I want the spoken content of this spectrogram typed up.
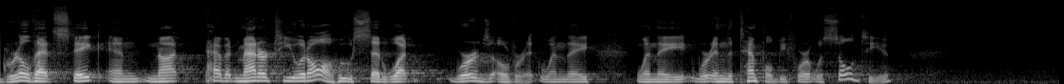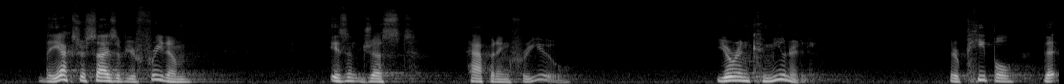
grill that steak and not have it matter to you at all who said what words over it when they, when they were in the temple before it was sold to you. The exercise of your freedom isn't just happening for you, you're in community. There are people that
